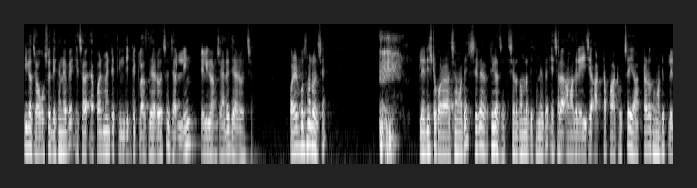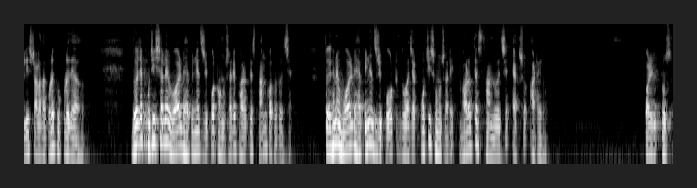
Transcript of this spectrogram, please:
ঠিক আছে, অবশ্যই দেখে নেবে। এছাড়া অ্যাপয়েন্টমেন্টে তিন তিনটে ক্লাস দেওয়া রয়েছে, যার লিঙ্ক টেলিগ্রাম চ্যানেলে দেওয়া রয়েছে। পরের প্রশ্ন রয়েছে। প্লেলিস্টও করা আছে আমাদের। সেটা ঠিক আছে, সেটা তোমরা দেখে নেবে। এছাড়া আমাদের এই যে আটটা পার্ট হচ্ছে, এই আটটারও তোমাদের প্লেলিস্ট আলাদা করে করে দেওয়া হবে। দু সালের ওয়ার্ল্ড হ্যাপিনেস রিপোর্ট অনুসারে ভারতের স্থান কত রয়েছে? তো এখানে ওয়ার্ল্ড হ্যাপিনেস রিপোর্ট দু হাজার পঁচিশ অনুসারে ভারতের স্থান রয়েছে একশো আঠেরো। পরের প্রশ্ন।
